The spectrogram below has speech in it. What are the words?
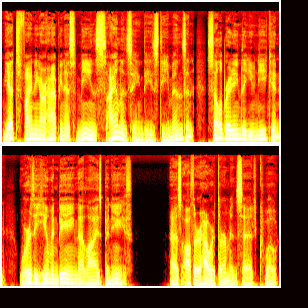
Yet, finding our happiness means silencing these demons and celebrating the unique and worthy human being that lies beneath. As author Howard Thurman said, quote,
